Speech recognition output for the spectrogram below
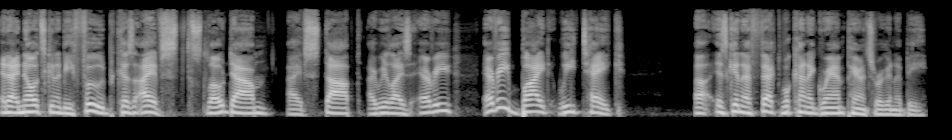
and I know it's going to be food because I have slowed down. I've stopped. I realize every every bite we take uh, is going to affect what kind of grandparents we're going to be.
